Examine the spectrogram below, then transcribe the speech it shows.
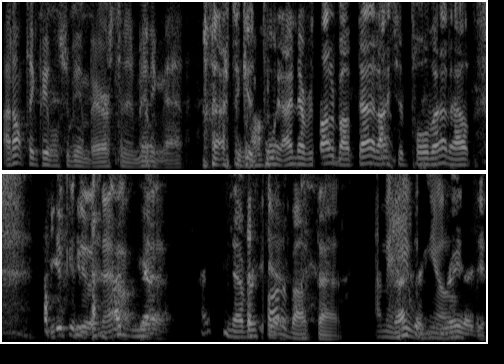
I don't think people should be embarrassed in admitting that. That's a good point. I never thought about that. I should pull that out. You can do it now. I've. Never thought Yeah. about that. I mean, That's hey, a you know, great idea.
